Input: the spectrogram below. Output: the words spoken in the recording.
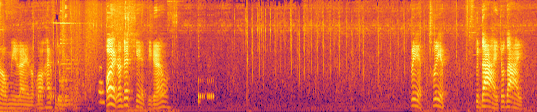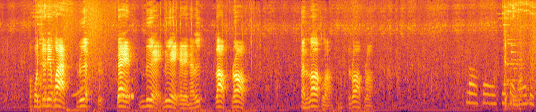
เรามีอะไรเราก็ให้คนดูเฮ้ยเราได้เทรดอีกแล้วเทรดเทรดคือได้เจ้าได้บางคนก็เรียกว่าเรื่อยได้เรื่อยเรื่อยอะไรนะลอกลอกเหมือนลอกเหรอลอกเหรอรอก็คือแต่ได้เด็ก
